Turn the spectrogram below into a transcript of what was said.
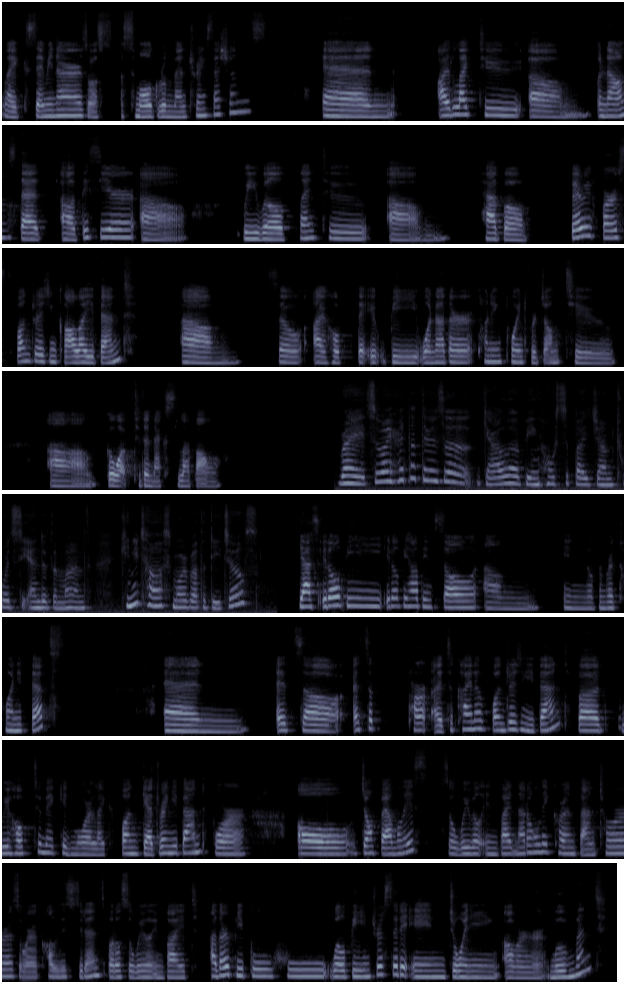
like seminars or small group mentoring sessions. And I'd like to um, announce that uh, this year uh, we will plan to um, have a very first fundraising gala event. Um, so I hope that it will be one other turning point for Jump to uh, go up to the next level. Right. So I heard that there's a gala being hosted by Jump towards the end of the month. Can you tell us more about the details? Yes, it'll be it'll be held in Seoul um, in November 25th, and it's a it's a part it's a kind of fundraising event, but we hope to make it more like fun gathering event for all Jump families. So we will invite not only current mentors or college students, but also we will invite other people who will be interested in joining our movement.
